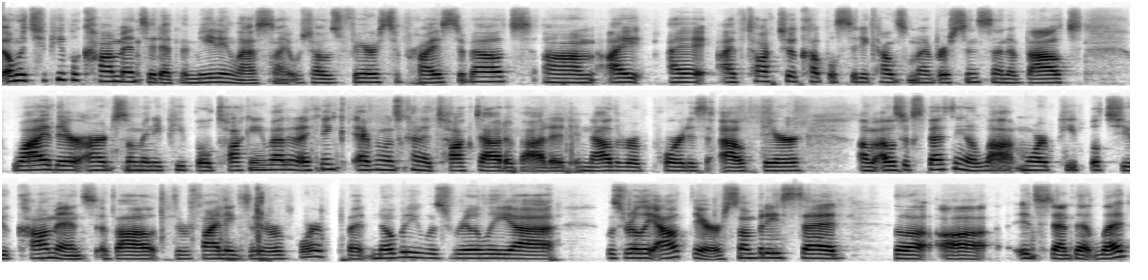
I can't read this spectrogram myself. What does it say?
only two people commented at the meeting last night, which I was very surprised about. Um, I, I, I've talked to a couple city council members since then about why there aren't so many people talking about it. I think everyone's kind of talked out about it, and now the report is out there. Um, I was expecting a lot more people to comment about the findings in the report, but nobody was really uh, was really out there. Somebody said the uh, incident that led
